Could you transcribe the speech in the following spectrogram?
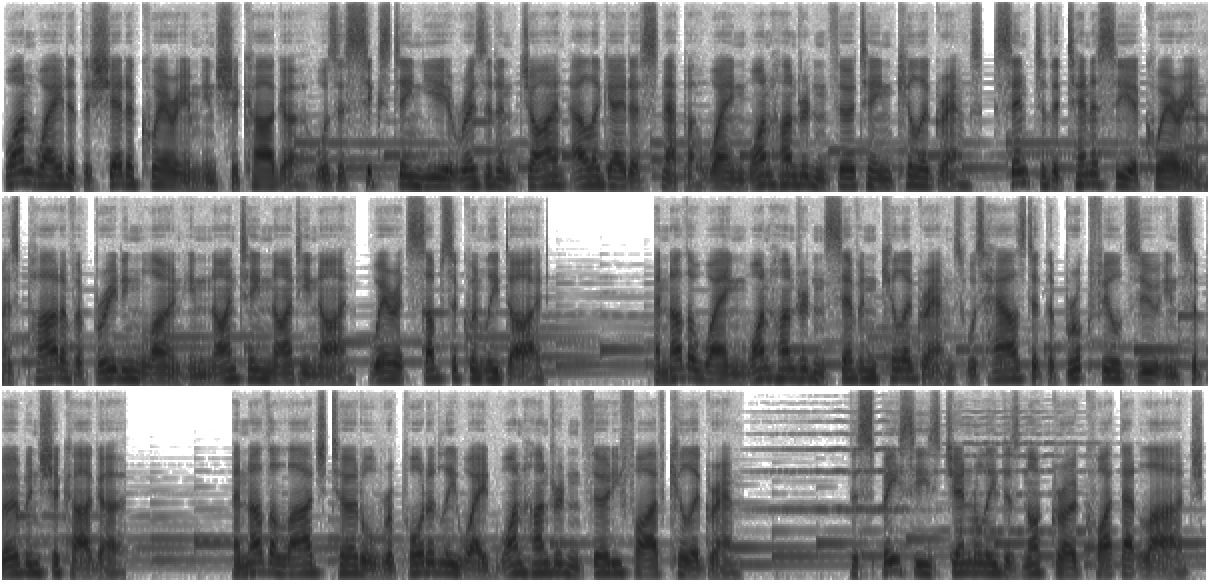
One weighed at the Shedd Aquarium in Chicago was a 16-year resident giant alligator snapper weighing 113 kilograms, sent to the Tennessee Aquarium as part of a breeding loan in 1999, where it subsequently died. Another weighing 107 kilograms was housed at the Brookfield Zoo in suburban Chicago. Another large turtle reportedly weighed 135 kg. The species generally does not grow quite that large.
